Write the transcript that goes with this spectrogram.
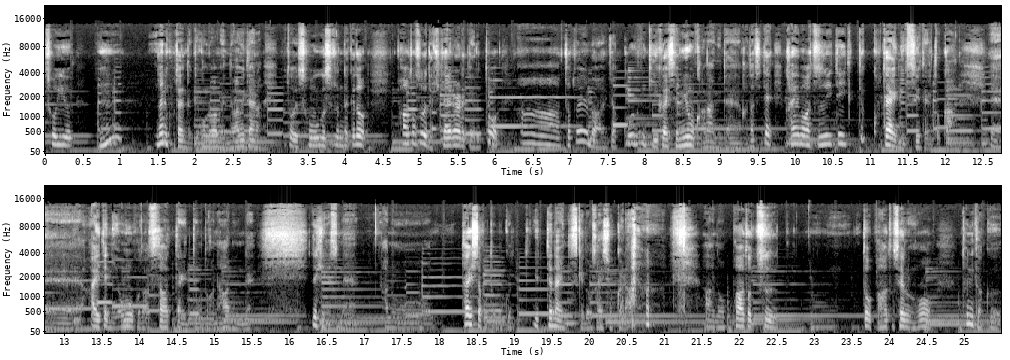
そういう「ん？何答えんだっけこの場面ではみたいなことで遭遇するんだけどパート2で鍛えられてるとああ例えばじゃあこういうふうに切り返してみようかなみたいな形で会話が続いていって答えについたりとか、えー、相手に思うことが伝わったりってことが、ね、あるんで是非ですねあのー、大したこと僕言ってないんですけど最初から。あのパート2とパート7をとにかく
